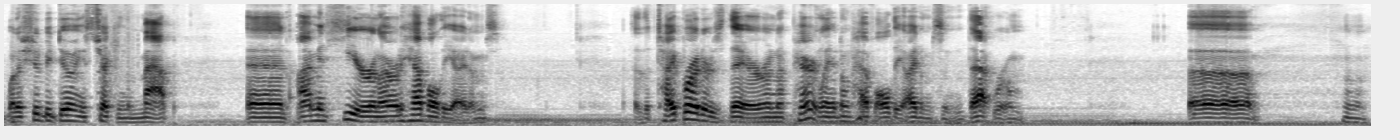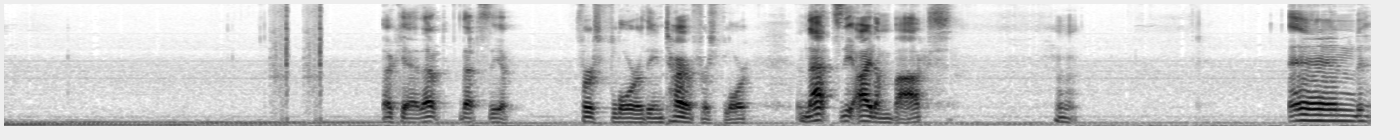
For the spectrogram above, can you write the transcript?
What I should be doing is checking the map. And I'm in here, and I already have all the items. The typewriter is there, and apparently I don't have all the items in that room. Uh, hmm. Okay, that that's the first floor, the entire first floor. And that's the item box. Hmm. And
